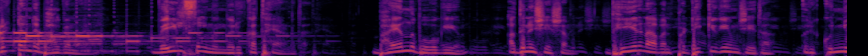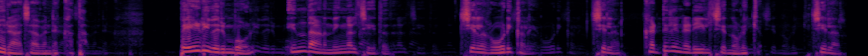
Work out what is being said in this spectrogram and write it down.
ബ്രിട്ടന്റെ ഭാഗമായ വെയിൽസിൽ നിന്നൊരു കഥയാണിത്. ഭയന്നു പോവുകയും അതിനുശേഷം ധീരനാവാൻ പഠിക്കുകയും ചെയ്ത ഒരു കുഞ്ഞു രാജാവിന്റെ കഥ. പേടി വരുമ്പോൾ എന്താണ് നിങ്ങൾ ചെയ്തത്? ചിലർ ഓടിക്കളയും. ചിലർ കട്ടിലിന്റെ അടിയിൽ ചെന്നൊളിക്കും ചിലർ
